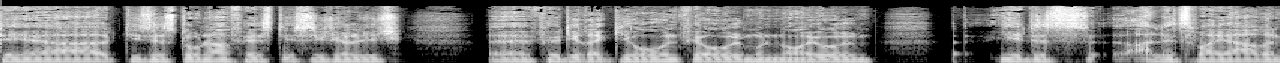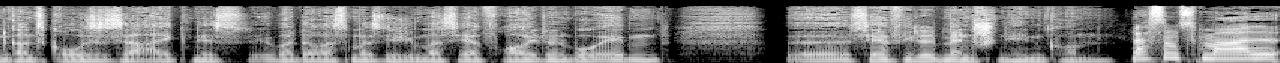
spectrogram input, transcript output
der, dieses Donaufest ist sicherlich äh, für die Region, für Ulm und Neu-Ulm, äh, jedes, alle zwei Jahre ein ganz großes Ereignis, über das man sich immer sehr freut und wo eben sehr viele Menschen hinkommen. Lass uns mal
